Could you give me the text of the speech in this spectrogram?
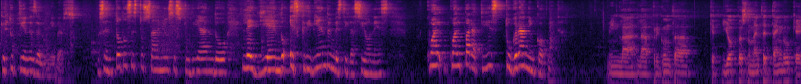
que tú tienes del universo? O sea, en todos estos años estudiando, leyendo, escribiendo investigaciones, ¿cuál, cuál para ti es tu gran incógnita? La pregunta que yo personalmente tengo que,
